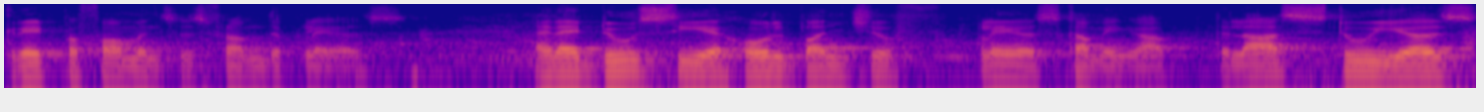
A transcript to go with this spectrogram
great performances from the players. And I do see a whole bunch of players coming up. The last two years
